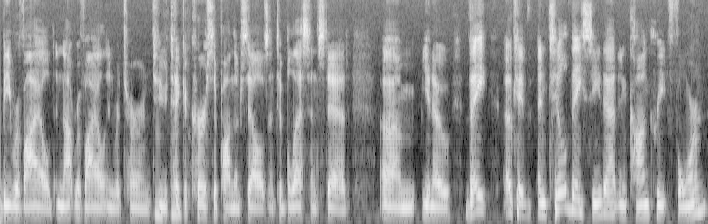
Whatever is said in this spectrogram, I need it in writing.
be reviled and not revile in return, to mm-hmm. take a curse upon themselves and to bless instead. Um, you know, they, okay, until they see that in concrete form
